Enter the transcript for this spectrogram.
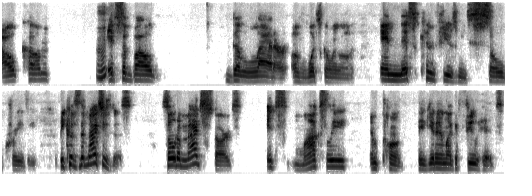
outcome, mm-hmm. it's about the ladder of what's going on. And this confused me so crazy because the match is this so the match starts. It's Moxley and Punk. They get in like a few hits.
